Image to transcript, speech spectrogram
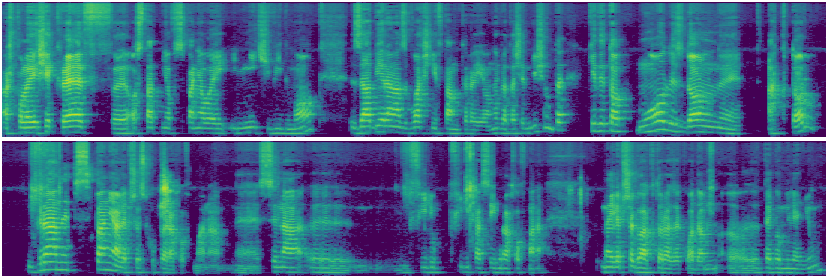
Aż poleje się krew, ostatnio wspaniałej Nici Widmo, zabiera nas właśnie w tamte rejony, w lata 70., kiedy to młody, zdolny aktor, grany wspaniale przez Hoopera Hoffmana, e, syna e, Filipa Seymoura Hoffmana, najlepszego aktora, zakładam, e, tego milenium,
